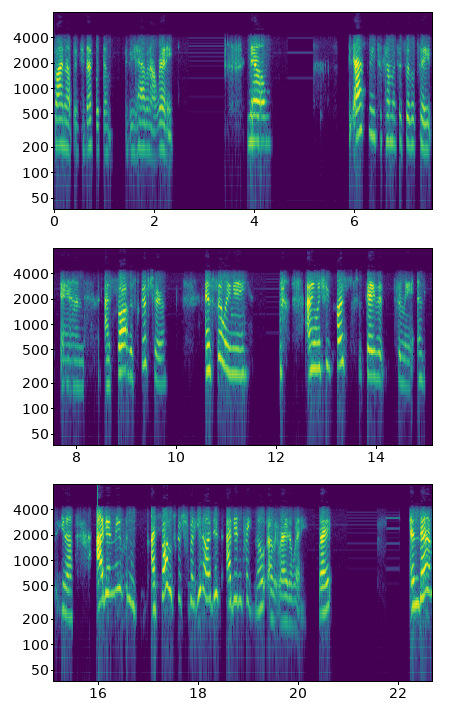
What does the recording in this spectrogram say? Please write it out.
sign up and connect with them if you haven't already. Now, she asked me to come and facilitate, and I saw the scripture, and silly me, I mean, when she first gave it to me, and you know, I didn't even I saw the scripture, but you know, I didn't I didn't take note of it right away, right? And then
